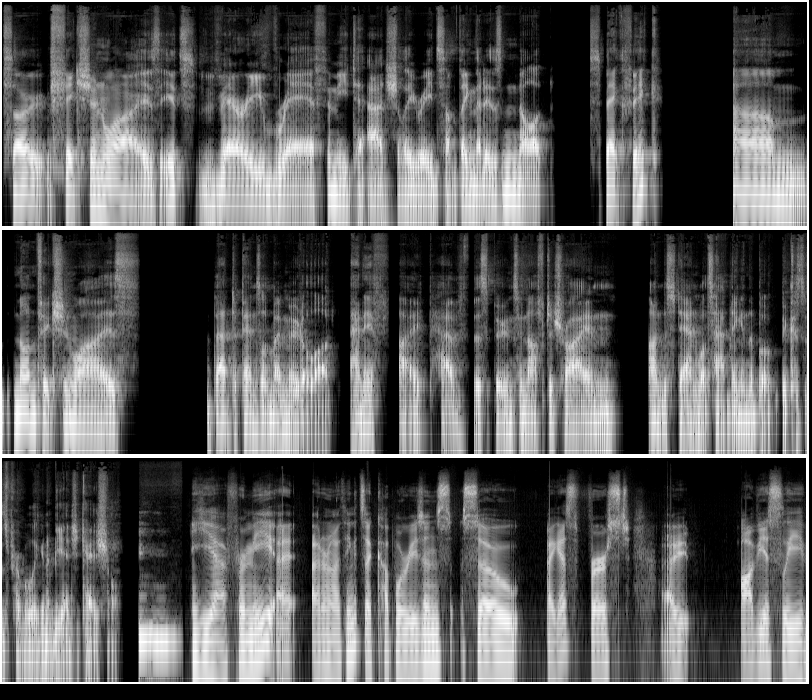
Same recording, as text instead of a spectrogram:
So, fiction wise, it's very rare for me to actually read something that is not spec fic. Um, non-fiction wise, that depends on my mood a lot. And if I have the spoons enough to try and understand what's happening in the book, because it's probably going to be educational. Mm-hmm. Yeah, for me, I, I don't know. I think it's a couple reasons. So, I guess first, I obviously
